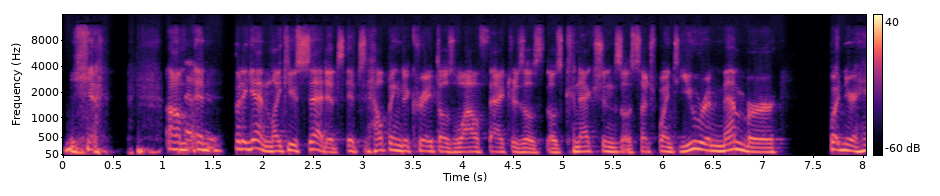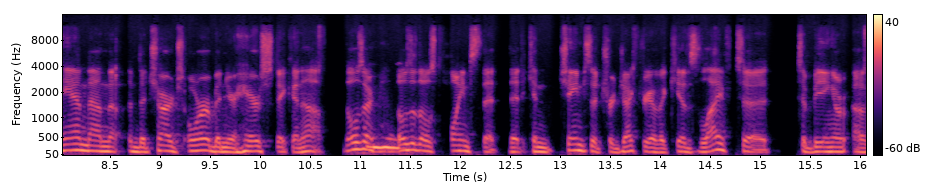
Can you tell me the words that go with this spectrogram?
Yeah. Um, so, and but again, like you said, it's it's helping to create those wow factors, those those connections, those touch points. You remember putting your hand on the, the charged orb and your hair sticking up. Those are mm-hmm. those are those points that that can change the trajectory of a kid's life to to being a, a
